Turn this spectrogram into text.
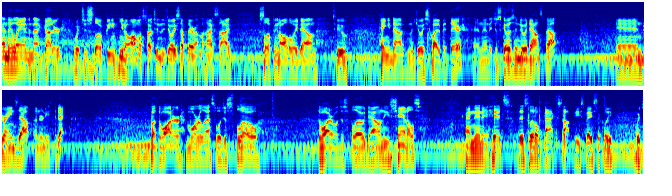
and they land in that gutter, which is sloping, you know, almost touching the joist up there on the high side, sloping all the way down to hanging down from the joist quite a bit there. And then it just goes into a downspout and drains out underneath the deck. But the water more or less will just flow the water will just flow down these channels. And then it hits this little backstop piece basically which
